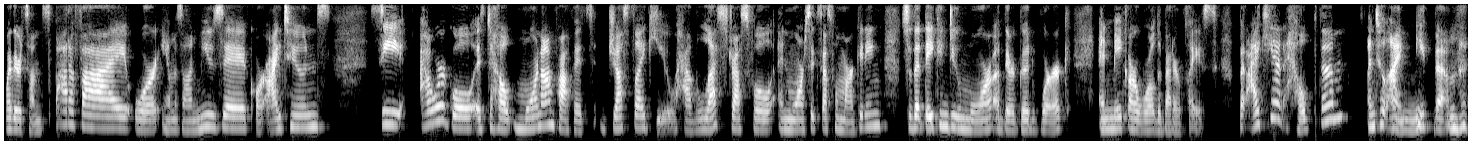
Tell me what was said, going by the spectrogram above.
whether it's on Spotify or Amazon Music or iTunes? See, our goal is to help more nonprofits just like you have less stressful and more successful marketing so that they can do more of their good work and make our world a better place. But I can't help them until I meet them.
